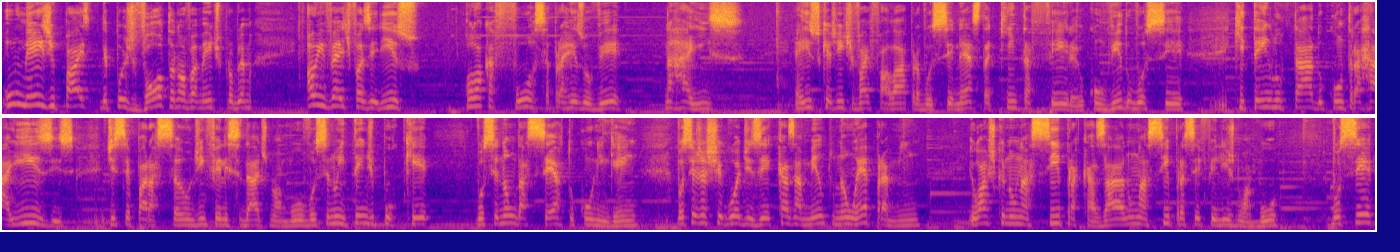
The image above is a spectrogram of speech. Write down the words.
um mês de paz, depois volta novamente o problema. Ao invés de fazer isso, Coloca força para resolver na raiz. É isso que a gente vai falar para você nesta quinta-feira. Eu convido você que tem lutado contra raízes de separação, de infelicidade no amor, você não entende por quê, você não dá certo com ninguém, você já chegou a dizer casamento não é para mim. Eu acho que eu não nasci para casar, não nasci para ser feliz no amor. Você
